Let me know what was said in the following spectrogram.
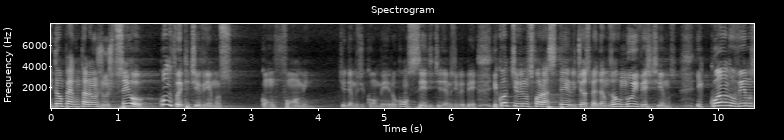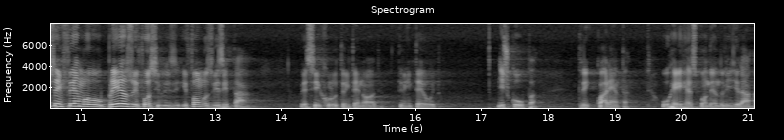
Então perguntarão justos: Senhor, quando foi que te vimos com fome, te demos de comer, ou com sede, te demos de beber? E quando te vimos forasteiro e te hospedamos, ou nu e vestimos? E quando vimos enfermo ou preso e, fosse, e fomos visitar? Versículo 39, 38. Desculpa, 40. O rei respondendo lhe dirá:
